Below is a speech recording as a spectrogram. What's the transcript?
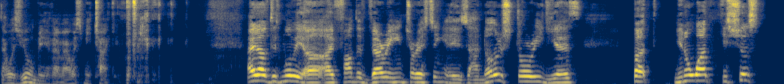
That was you, me. That was me talking. I love this movie. Uh, I found it very interesting. It's another story, yes, but you know what? It's just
